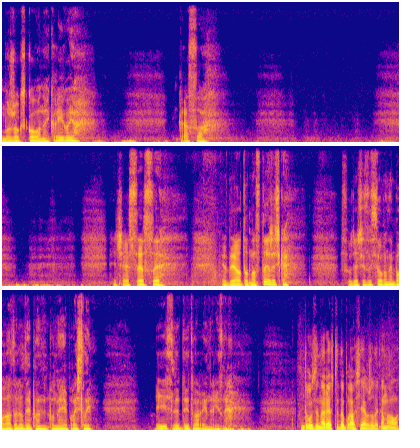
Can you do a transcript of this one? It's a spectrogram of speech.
Бужок скований кригою. Краса. І через це все йде от одна стежечка. Судячи з усього, небагато людей по, по неї пройшли. І сліди тварин різних. Друзі, нарешті добрався я вже до каналу.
